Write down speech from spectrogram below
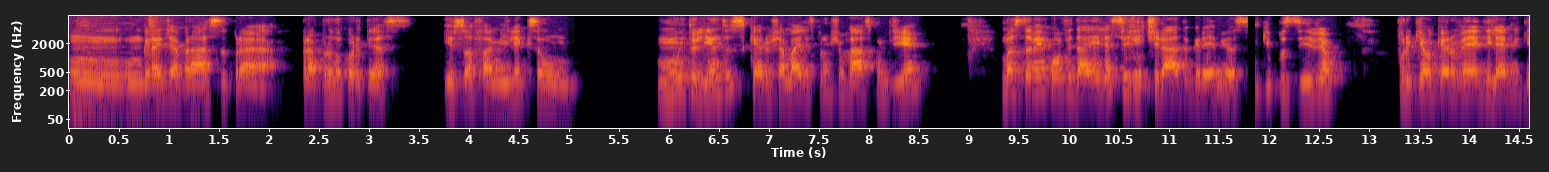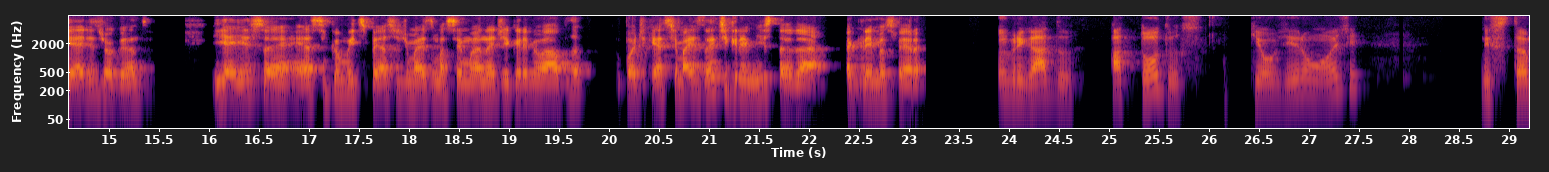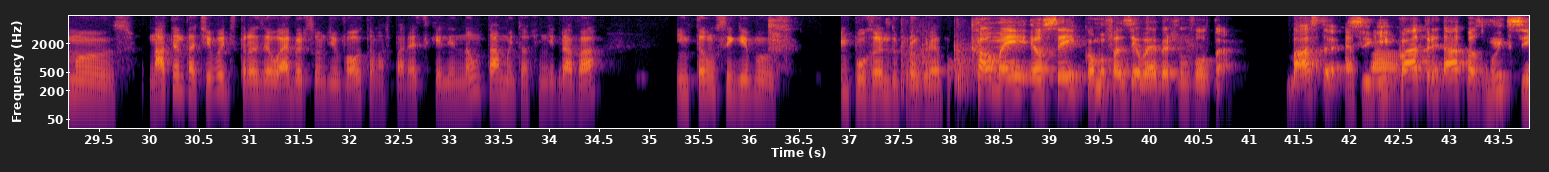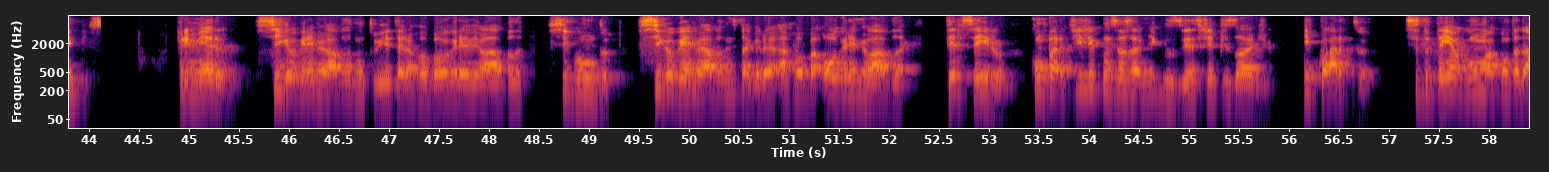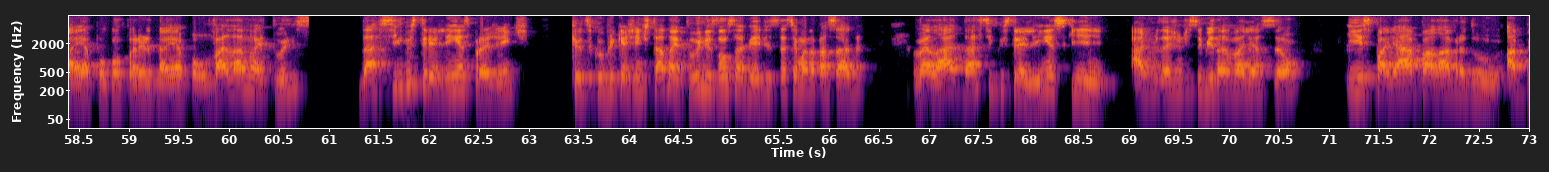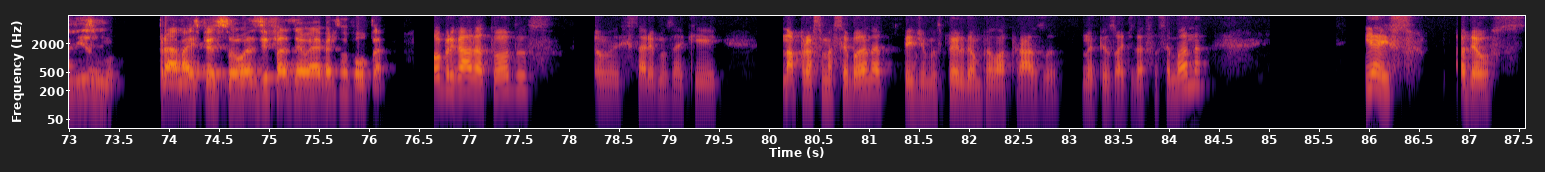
um, um grande abraço para Bruno Cortes e sua família, que são muito lindos. Quero chamar eles para um churrasco um dia. Mas também convidar ele a se retirar do Grêmio assim que possível, porque eu quero ver Guilherme Guedes jogando. E é isso, é, é assim que eu me despeço de mais uma semana de Grêmio Habla, o podcast mais antigremista da, da Grêmiosfera. Obrigado a todos que ouviram hoje. Estamos na tentativa de trazer o Eberson de volta, mas parece que ele não está muito afim de gravar. Então seguimos empurrando o programa. Calma aí, eu sei como fazer o Eberson voltar. Basta é seguir só... quatro etapas muito simples. Primeiro, siga o Grêmio Abla no Twitter, arroba o Grêmio Abla. Segundo, siga o Grêmio Abla no Instagram, arroba o Grêmio Abla. Terceiro, compartilhe com seus amigos este episódio. E quarto, se tu tem alguma conta da Apple, algum aparelho da Apple, vai lá no iTunes, dá cinco estrelinhas pra gente, que eu descobri que a gente tá no iTunes, não sabia disso da semana passada. Vai lá, dá cinco estrelinhas, que ajuda a gente a subir na avaliação e espalhar a palavra do ablismo para mais pessoas e fazer o Eberson voltar. Obrigado a todos. Então, estaremos aqui na próxima semana. Pedimos perdão pelo atraso no episódio dessa semana. E é isso. Adeus.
